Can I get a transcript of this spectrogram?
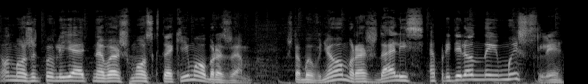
Он может повлиять на ваш мозг таким образом, чтобы в нем рождались определенные мысли.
